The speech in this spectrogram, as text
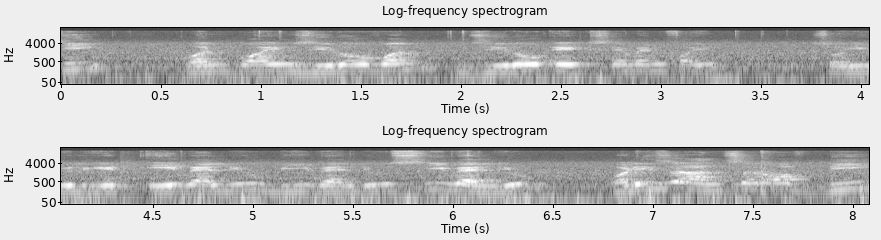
C? 1.010875 so you will get a value b value c value. What is the answer of d?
